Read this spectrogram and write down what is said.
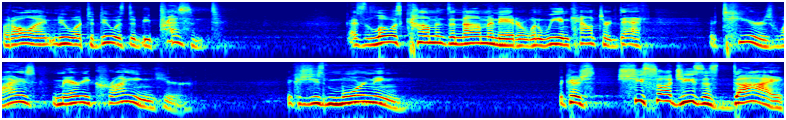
But all I knew what to do was to be present. Guys, the lowest common denominator when we encounter death their tears. Why is Mary crying here? Because she's mourning. Because she saw Jesus die,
